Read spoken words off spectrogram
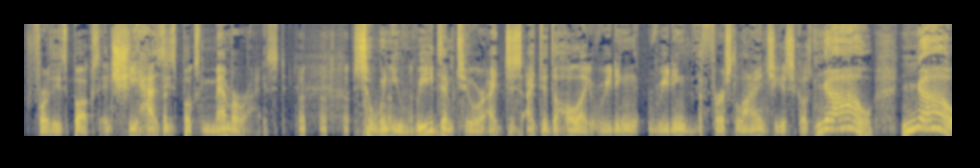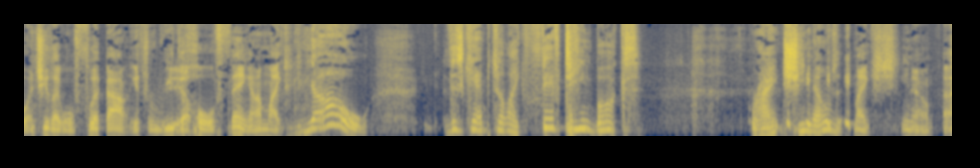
for these books, and she has these books memorized. so when you read them to her, I just I did the whole like reading reading the first line. She just goes no, no, and she like will flip out. And you have to read the whole thing, and I'm like, no, this can't be till like 15 books. Right? She knows it. Like, you know, uh,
